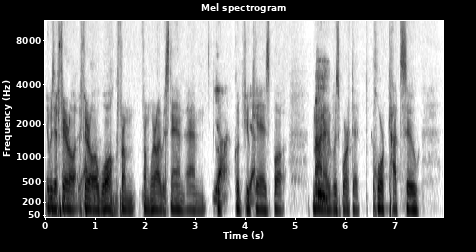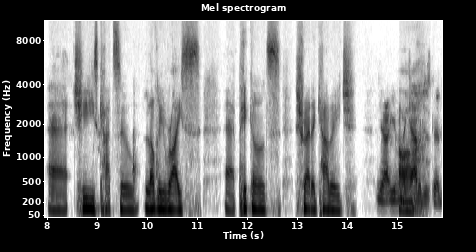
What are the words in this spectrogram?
it was a fair Yeah. fair old walk from from where I was staying. Um, good, Yeah, good few yeah. k's, but man, it was worth it. Pork katsu, uh, cheese katsu, lovely rice, uh, pickles, shredded cabbage. yeah. Even Oh. the cabbage is good.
